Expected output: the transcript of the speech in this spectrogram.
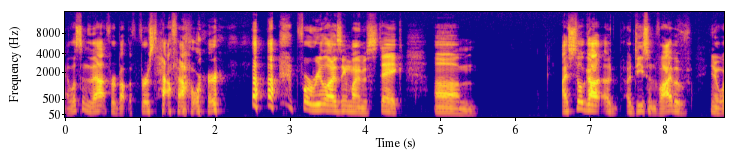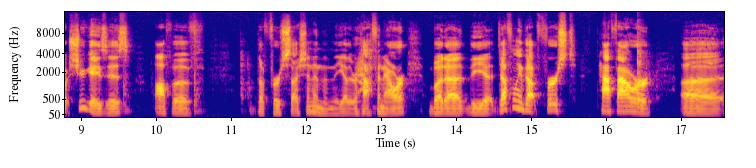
I listened to that for about the first half hour before realizing my mistake. Um, I still got a, a, decent vibe of you know what shoegaze is off of the first session and then the other half an hour. But uh, the uh, definitely that first half hour, uh,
